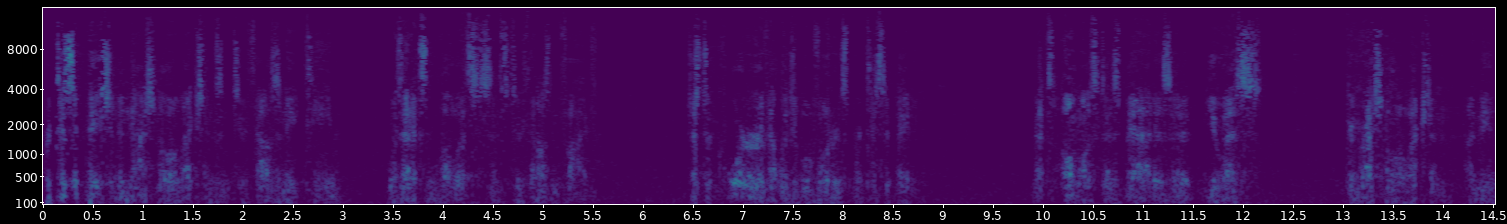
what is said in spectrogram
participation in national elections in 2018 was at its lowest since 2005. Just a quarter of eligible voters participated. That's almost as bad as a U.S. congressional election. I mean,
